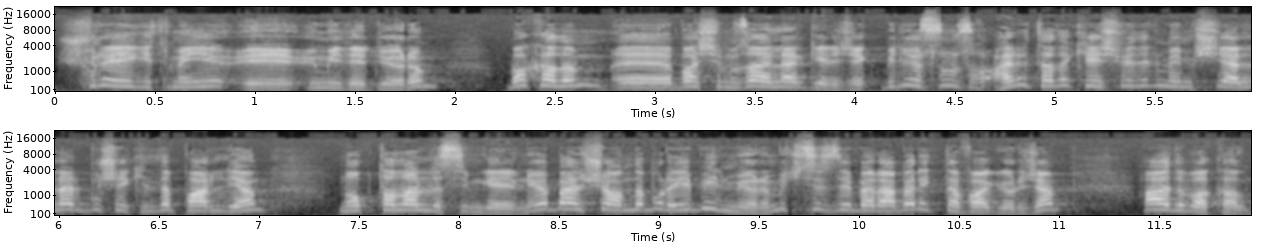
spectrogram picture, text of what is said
şuraya gitmeyi ee, ümit ediyorum. Bakalım ee, başımıza neler gelecek. Biliyorsunuz haritada keşfedilmemiş yerler bu şekilde parlayan noktalarla simgeleniyor. Ben şu anda burayı bilmiyorum. Hiç sizle beraber ilk defa göreceğim. Hadi bakalım.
